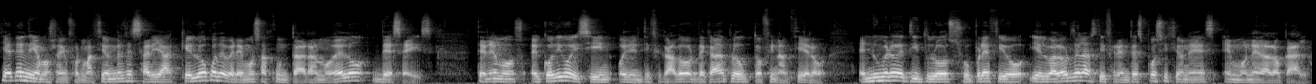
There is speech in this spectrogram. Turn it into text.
ya tendríamos la información necesaria que luego deberemos adjuntar al modelo D6. Tenemos el código ISIN o identificador de cada producto financiero, el número de títulos, su precio y el valor de las diferentes posiciones en moneda local.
